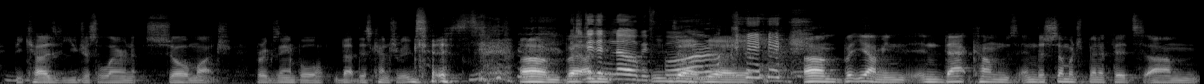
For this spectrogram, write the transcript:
Mm-hmm. because you just learn so much. For example, that this country exists. um, But I you didn't mean- know before. yeah, yeah. okay. um, but yeah, I mean, and that comes, and there's so much benefits. Um,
